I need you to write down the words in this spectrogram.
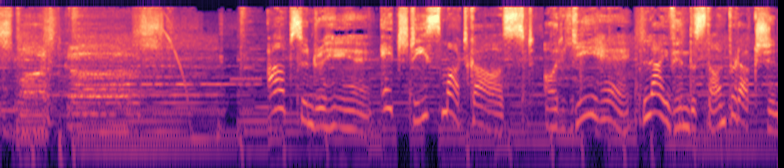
Smartcast. आप सुन रहे हैं एच डी स्मार्ट कास्ट और ये है लाइव हिंदुस्तान प्रोडक्शन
